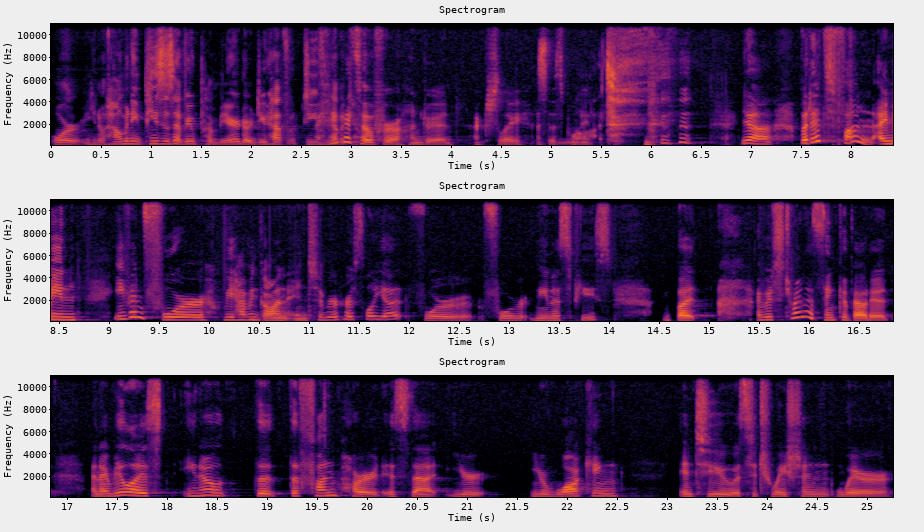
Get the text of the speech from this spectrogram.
Or, you know, how many pieces have you premiered? Or do you have, do you I have think it's over a hundred, actually, at this point. yeah, but it's fun. I mean, even for, we haven't gone into rehearsal yet for, for Nina's piece, but I was trying to think about it and I realized, you know, the, the fun part is that you're, you're walking into a situation where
